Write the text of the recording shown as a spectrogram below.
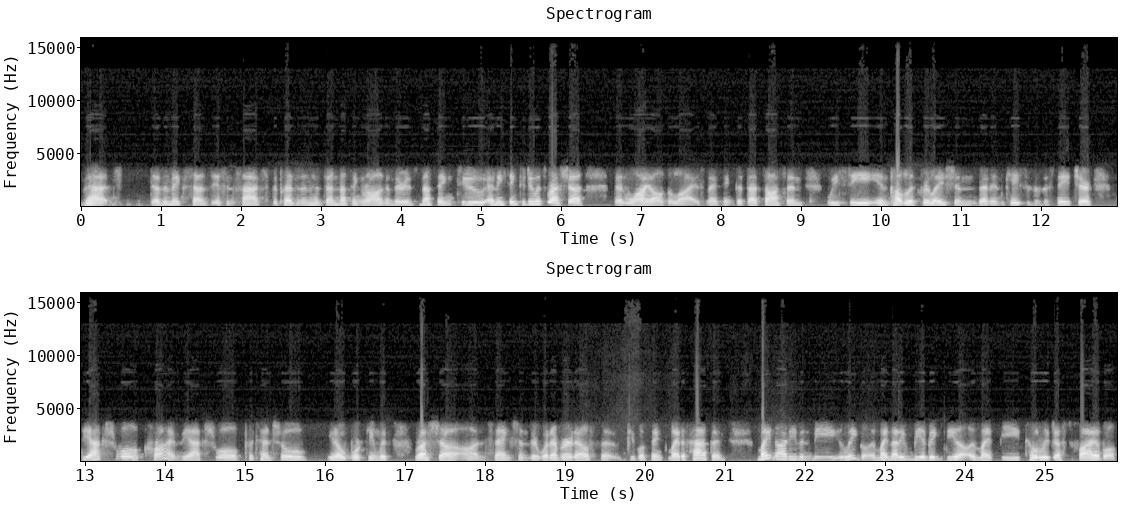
that doesn't make sense if in fact the president has done nothing wrong and there is nothing to anything to do with Russia then why all the lies and i think that that's often we see in public relations and in cases of this nature the actual crime the actual potential you know, working with Russia on sanctions or whatever else that people think might have happened might not even be illegal. It might not even be a big deal. It might be totally justifiable.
